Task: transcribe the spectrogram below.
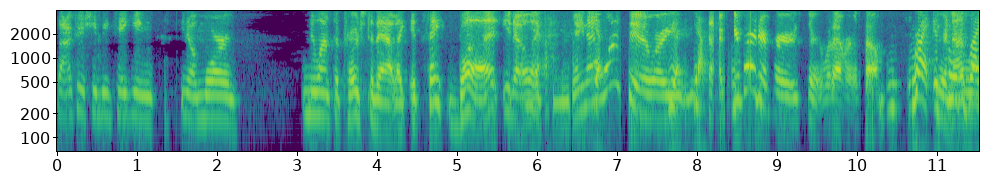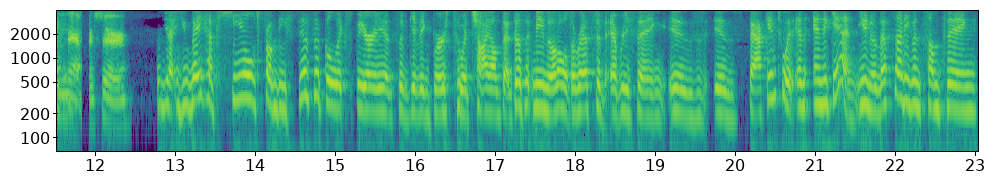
doctors should be taking, you know, more nuanced approach to that. Like it's safe, but you know, like you may not yeah. want to, or you yeah. talk to your partner first, or whatever. So right, it's sort of like that for sure. Yeah, you may have healed from the physical experience of giving birth to a child. That doesn't mean that all the rest of everything is is back into it. And and again, you know, that's not even something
